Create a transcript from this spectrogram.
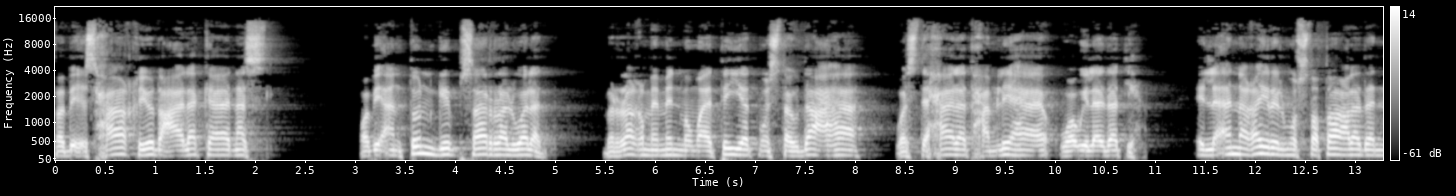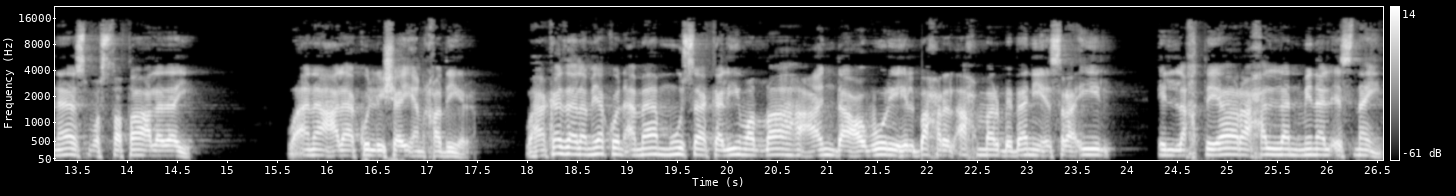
فبإسحاق يدعى لك نسل وبأن تنجب سر الولد بالرغم من مماتية مستودعها واستحالة حملها وولادتها إلا أن غير المستطاع لدى الناس مستطاع لدي وأنا على كل شيء قدير. وهكذا لم يكن أمام موسى كليم الله عند عبوره البحر الأحمر ببني إسرائيل إلا اختيار حلا من الاثنين.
